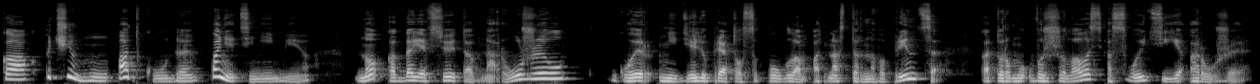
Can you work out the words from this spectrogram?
Как, почему, откуда, понятия не имею. Но когда я все это обнаружил... Гойр неделю прятался по углам от настырного принца, которому возжелалось освоить сие оружие.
